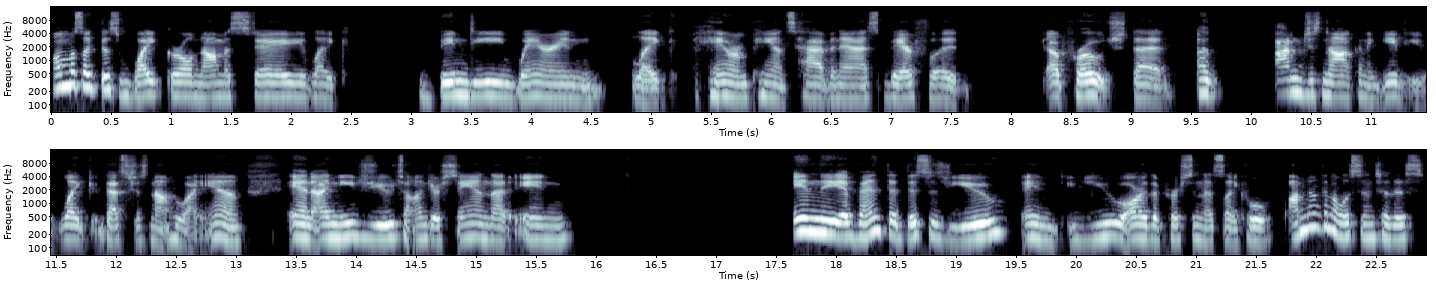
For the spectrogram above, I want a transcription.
almost like this white girl namaste, like bindi wearing like harem pants having ass barefoot approach that I, I'm just not going to give you. Like, that's just not who I am. And I need you to understand that in in the event that this is you and you are the person that's like, well, I'm not going to listen to this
